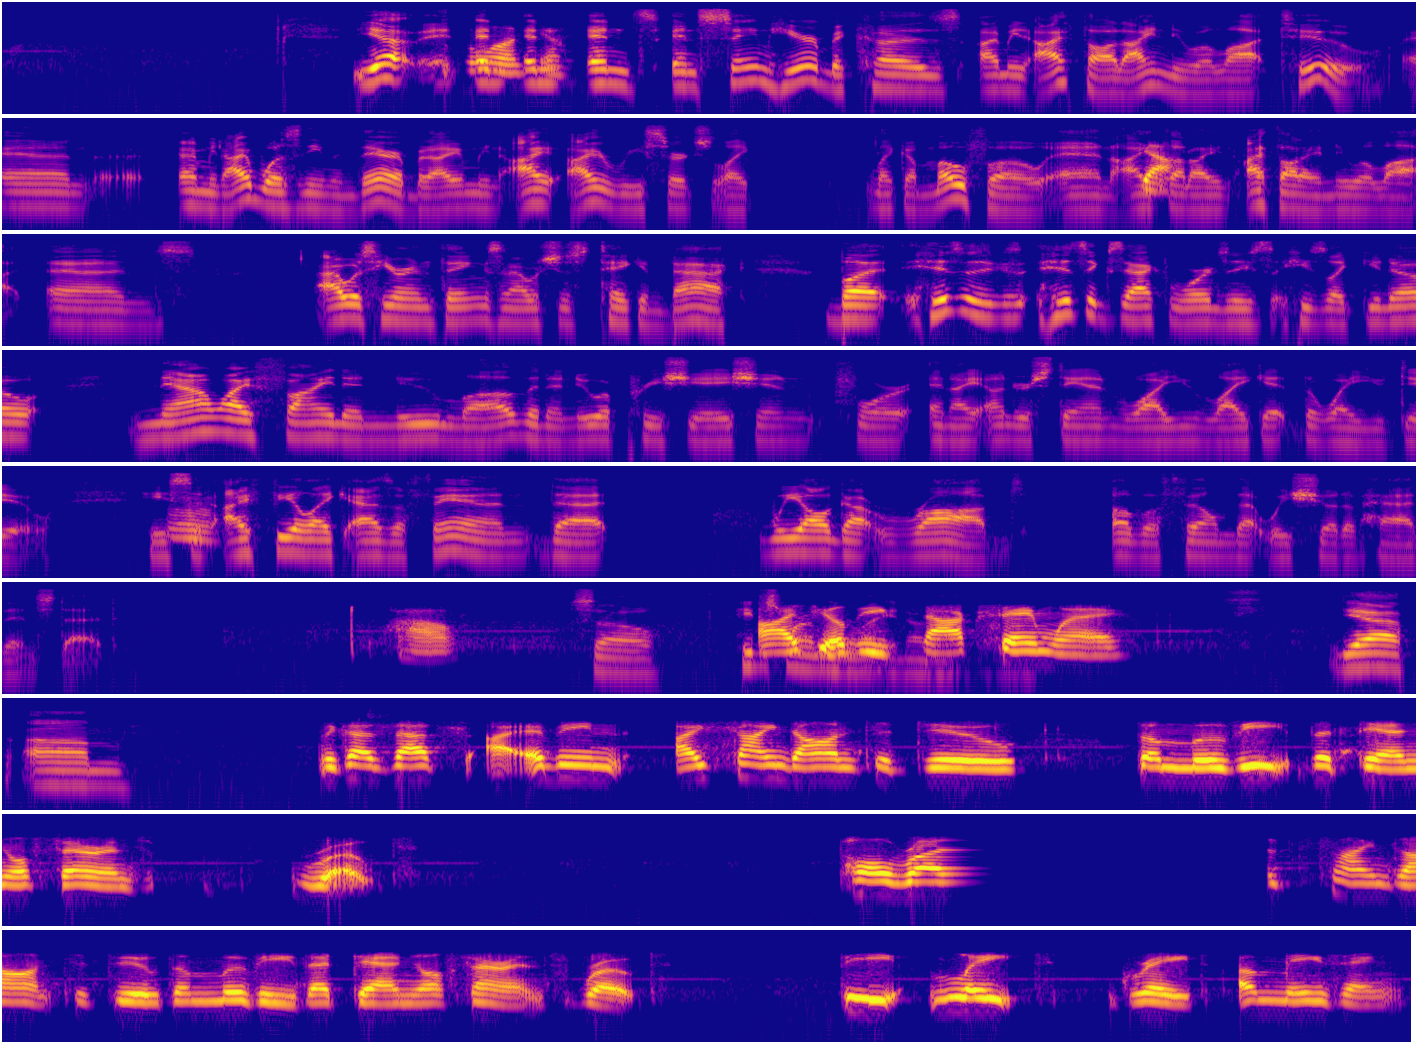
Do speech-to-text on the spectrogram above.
Yeah, and on, and, and, yeah. and and same here because I mean I thought I knew a lot too, and uh, I mean I wasn't even there, but I mean I I researched like like a mofo, and I Yeah. thought I I thought I knew a lot, and I was hearing things and I was just taken back. But his his exact words he's he's like you know now I find a new love and a new appreciation for, and I understand why you like it the way you do. He said Mm. I feel like as a fan that we all got robbed of a film that we should have had instead. Wow. So he just I feel the let you know exact same way Yeah, um, because that's I mean I signed on to do the movie that Daniel Farrands wrote. Paul Rudd signed on to do the movie that Daniel Farrands wrote. The late, great, amazing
